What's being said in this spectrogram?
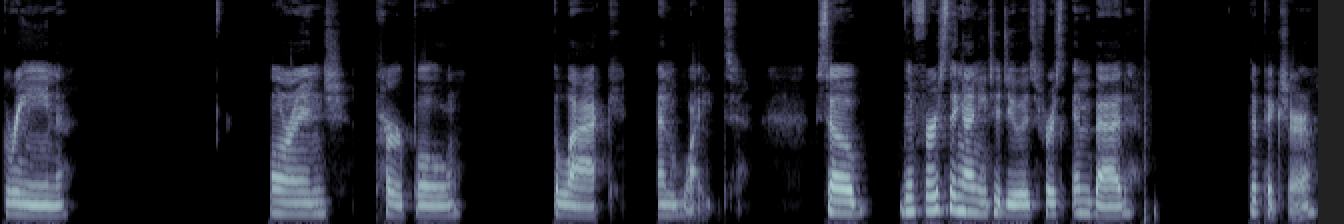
green, orange, purple, black, and white. So the first thing I need to do is first embed the picture.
